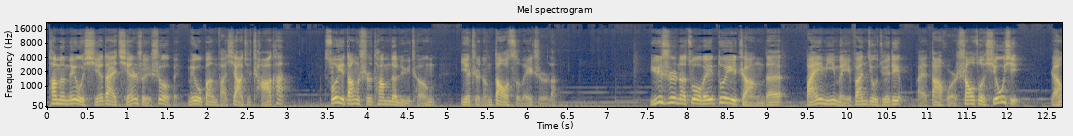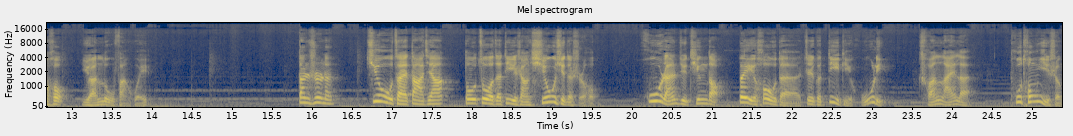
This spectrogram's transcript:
他们没有携带潜水设备，没有办法下去查看，所以当时他们的旅程也只能到此为止了。于是呢，作为队长的白米美帆就决定，哎，大伙儿稍作休息，然后原路返回。但是呢，就在大家都坐在地上休息的时候，忽然就听到背后的这个地底湖里传来了。扑通一声，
